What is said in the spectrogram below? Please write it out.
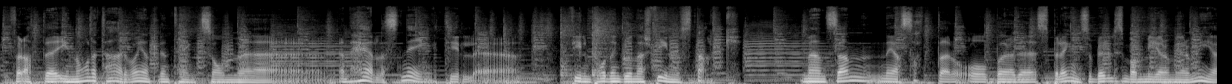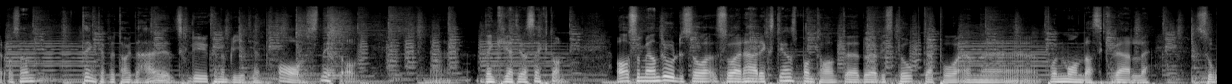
För att eh, innehållet här var egentligen tänkt som eh, en hälsning till eh, filmpodden Gunnars filmsnack. Men sen när jag satt där och började spela in så blev det liksom bara mer och mer och mer och sen tänkte jag för ett tag det här skulle ju kunna bli ett helt avsnitt av eh, den kreativa sektorn. Ja, så med andra ord så, så är det här extremt spontant eh, då jag vispade ihop det på en, eh, på en måndagskväll. Så,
